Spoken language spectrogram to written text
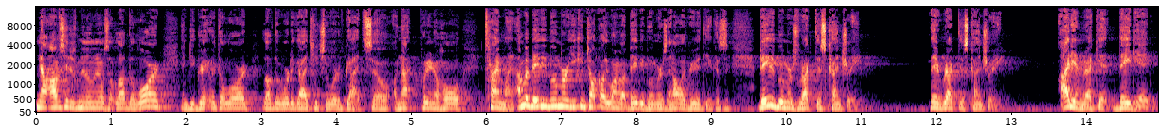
Now, obviously, there's millennials that love the Lord and do great with the Lord, love the Word of God, teach the Word of God. So I'm not putting a whole timeline. I'm a baby boomer. You can talk all you want about baby boomers, and I'll agree with you because baby boomers wrecked this country. They wrecked this country. I didn't wreck it, they did.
